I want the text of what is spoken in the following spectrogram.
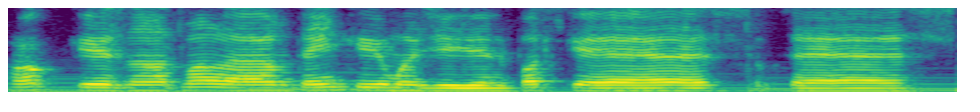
Oke, selamat malam. Thank you Majidin Podcast. Sukses.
